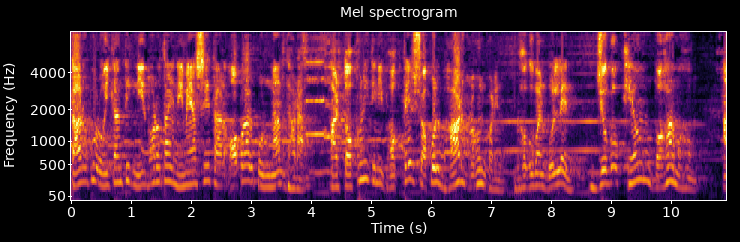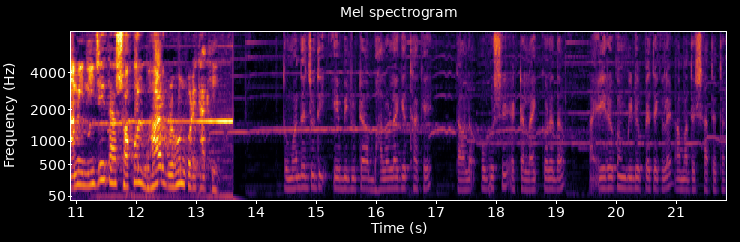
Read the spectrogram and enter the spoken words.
তার উপর ঐকান্তিক নির্ভরতায় নেমে আসে তার অপার করুণার ধারা। আর তখনই তিনি ভক্তের সকল ভার গ্রহণ করেন। ভগবান বললেন, যোগ ক্ষেয়ম বহামহম। আমি নিজে তার সকল ভার গ্রহণ করে থাকি। তোমাদের যদি এই ভিডিওটা ভালো লাগে থাকে, তাহলে অবশ্যই একটা লাইক করে দাও। আর এইরকম ভিডিও পেতে গেলে আমাদের সাথে থাক।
